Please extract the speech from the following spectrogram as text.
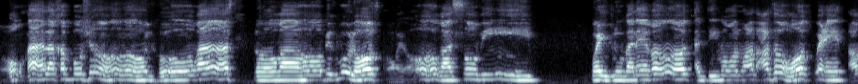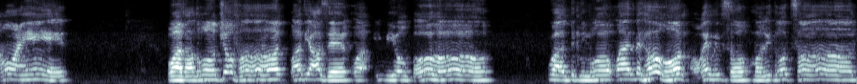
אור מלאך בושון, הורס, לא ראו בגבולות, הורס סוביב. ויבנו בני רוד, עד דימון ועד עטרות, ועת ערועד. ועד עטרות שופט, ועד יעזר, ועד יורבו. ועד בית נמרו, ועד בית הורון, עורי מבשור, מריד רוצון.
